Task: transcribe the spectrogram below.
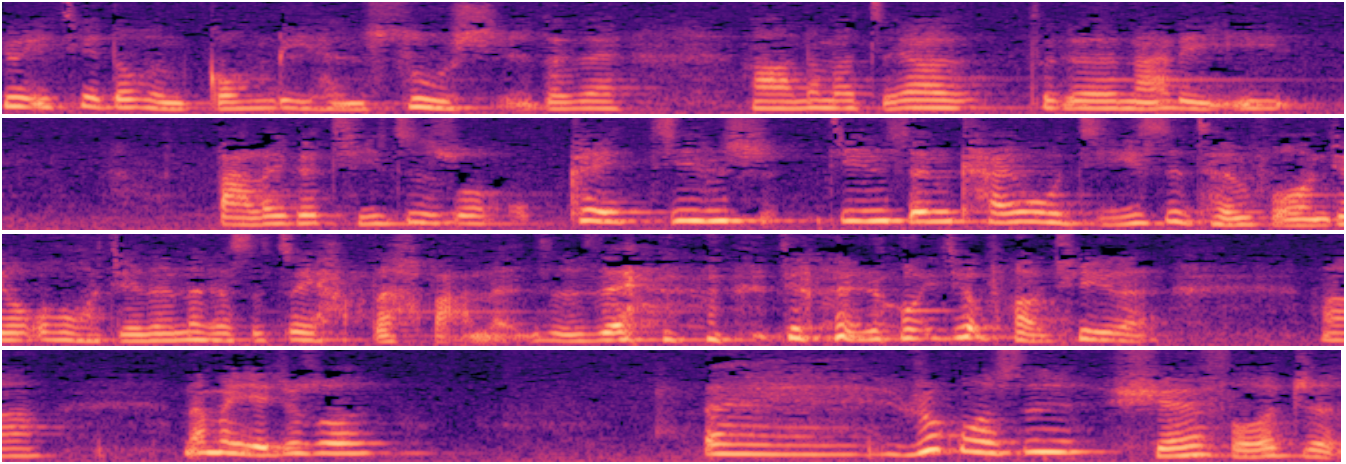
因为一切都很功利、很速食，对不对？啊，那么只要这个哪里一。打了一个旗帜，说可以今世今生开悟，即世成佛，你就哦觉得那个是最好的法门，是不是？就很容易就跑去了啊。那么也就是说，哎，如果是学佛者，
